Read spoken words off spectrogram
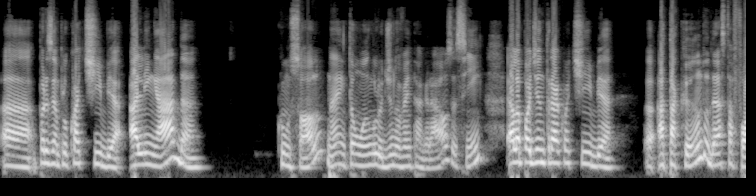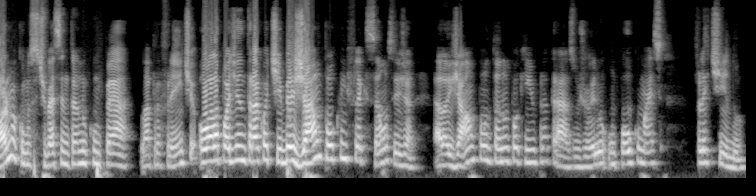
ah, por exemplo, com a tíbia alinhada com o solo, né? Então um ângulo de 90 graus, assim. Ela pode entrar com a tíbia ah, atacando desta forma, como se estivesse entrando com o pé lá para frente, ou ela pode entrar com a tíbia já um pouco em flexão, ou seja, ela já apontando um pouquinho para trás, o joelho um pouco mais fletido,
